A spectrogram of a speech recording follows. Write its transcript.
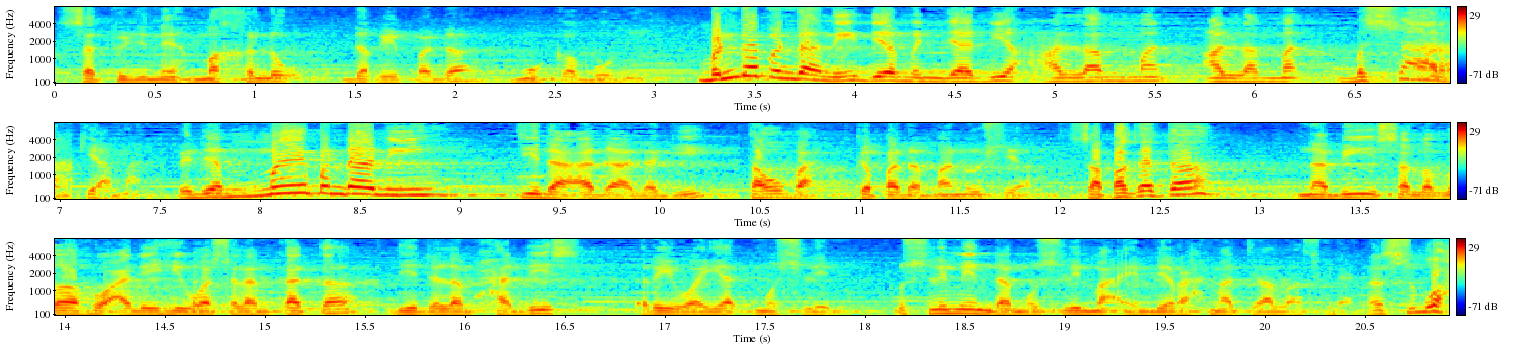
satu jenis makhluk daripada muka bumi. Benda-benda ni dia menjadi alamat-alamat besar kiamat. Bila dia main benda ni tidak ada lagi taubat kepada manusia. Siapa kata? Nabi sallallahu alaihi wasallam kata di dalam hadis riwayat Muslim. Muslimin dan muslimat yang dirahmati Allah sekalian. Dan sebuah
